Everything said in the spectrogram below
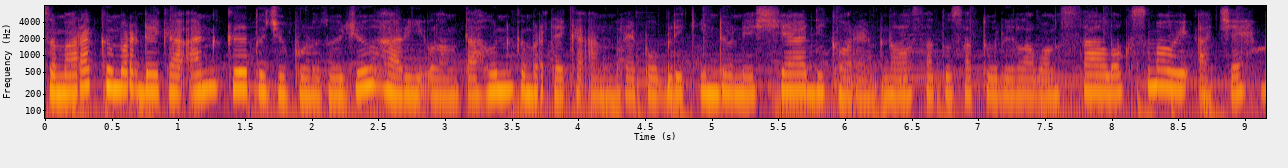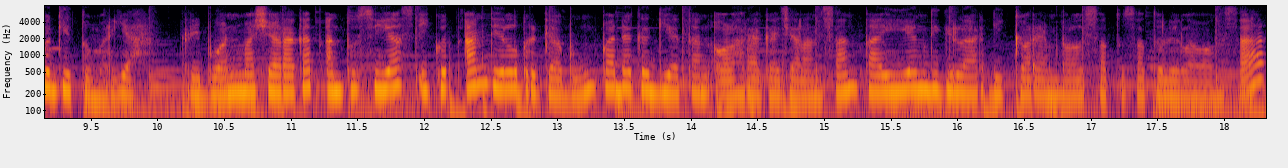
Semarak Kemerdekaan ke-77 Hari Ulang Tahun Kemerdekaan Republik Indonesia di Korem 011 Lilawang Salok Semawe Aceh begitu meriah. Ribuan masyarakat antusias ikut andil bergabung pada kegiatan olahraga jalan santai yang digelar di Korem 011 Lilawangsa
